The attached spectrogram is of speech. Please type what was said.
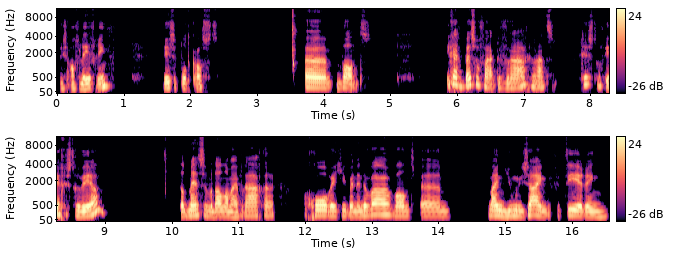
Deze aflevering. Deze podcast. Uh, want ik krijg best wel vaak de vraag, laatst gisteren of eergisteren weer, dat mensen me dan aan mij vragen: van, Goh, weet je, ik ben in de war, want um, mijn human design vertering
